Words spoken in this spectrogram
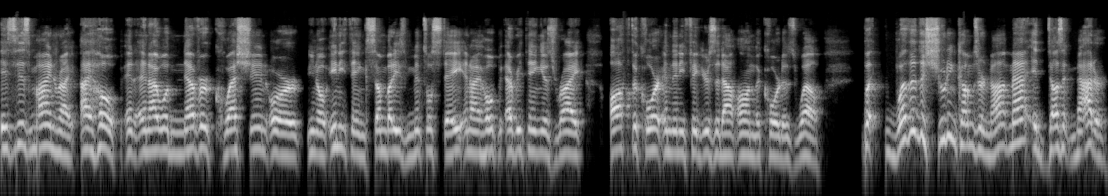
is his mind right? I hope. And and I will never question or you know anything, somebody's mental state. And I hope everything is right off the court and then he figures it out on the court as well. But whether the shooting comes or not, Matt, it doesn't matter.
